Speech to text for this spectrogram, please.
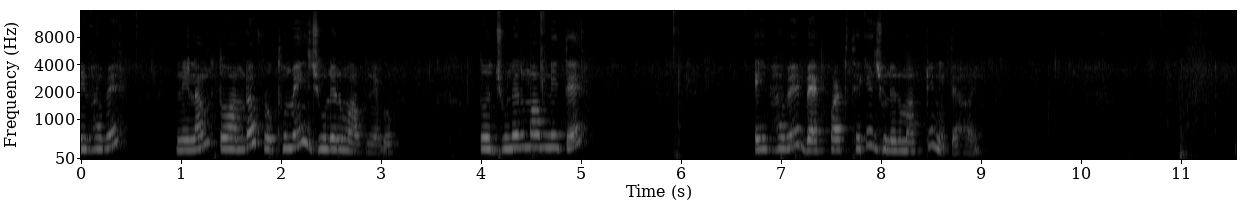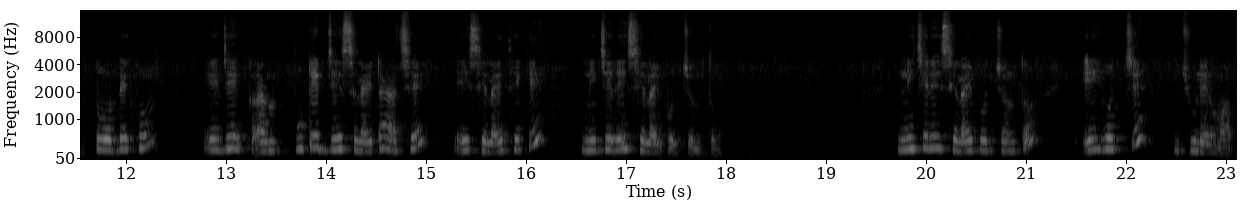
এইভাবে নিলাম। তো আমরা প্রথমেই ঝুলের মাপ নেব। তো ঝুলের মাপ নিতে এইভাবে ব্যাক পার্ট থেকে ঝুলের মাপটি নিতে হয়। তো দেখুন, এই যে পুটের যে সেলাইটা আছে, এই সেলাই থেকে নিচের এই সেলাই পর্যন্ত। নিচের এই সেলাই পর্যন্ত এই হচ্ছে ঝুলের মাপ।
